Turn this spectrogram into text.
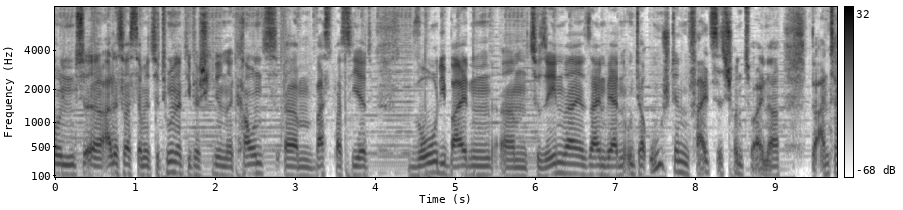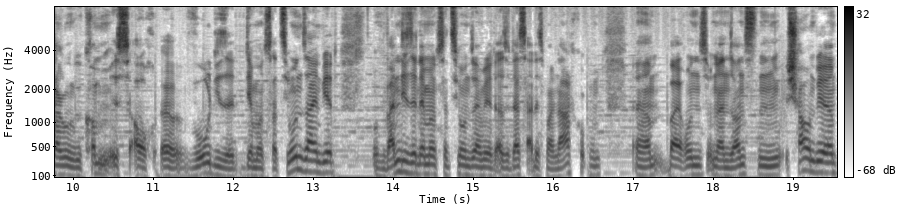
und äh, alles, was damit zu tun hat, die verschiedenen Accounts, ähm, was passiert, wo die beiden ähm, zu sehen sein werden. Unter Umständen, falls es schon zu einer Beantragung gekommen ist, auch äh, wo diese Demonstration sein wird und wann diese Demonstration sein wird. Also das alles mal nachgucken ähm, bei uns. Und ansonsten schauen wir,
